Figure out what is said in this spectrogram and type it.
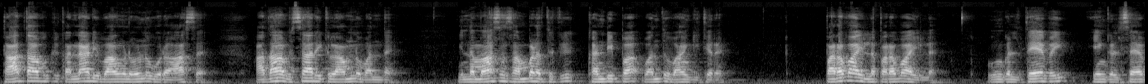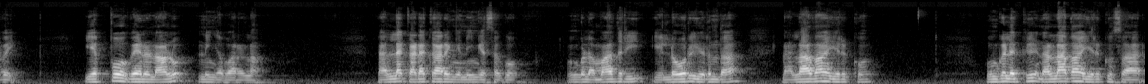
தாத்தாவுக்கு கண்ணாடி வாங்கணும்னு ஒரு ஆசை. அதான் விசாரிக்கலாம்னு வந்தேன். இந்த மாதம் சம்பளத்துக்கு கண்டிப்பாக வந்து வாங்கிக்கிறேன். பரவாயில்லை பரவாயில்லை. உங்கள் தேவை எங்கள் சேவை. எப்போ வேணும்னாலும் நீங்கள் வரலாம். நல்ல கடைக்காரங்க நீங்கள் சகோ. உங்களை மாதிரி எல்லோரும் இருந்தால் நல்லா தான் இருக்கும். உங்களுக்கு நல்லா தான் இருக்கும் சார்.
